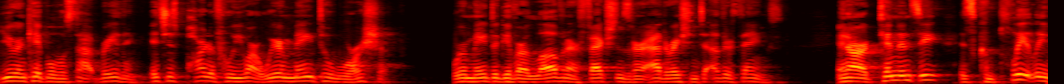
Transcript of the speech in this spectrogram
you're incapable of stop breathing. It's just part of who you are. We're made to worship. We're made to give our love and our affections and our adoration to other things. And our tendency is completely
